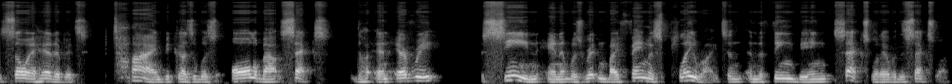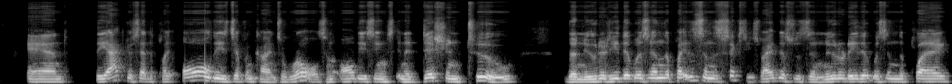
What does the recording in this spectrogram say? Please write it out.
so ahead of its time because it was all about sex. And every scene in it was written by famous playwrights and, and the theme being sex, whatever the sex was. And the actors had to play all these different kinds of roles and all these things in addition to the nudity that was in the play. This is in the 60s, right? This was the nudity that was in the play.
